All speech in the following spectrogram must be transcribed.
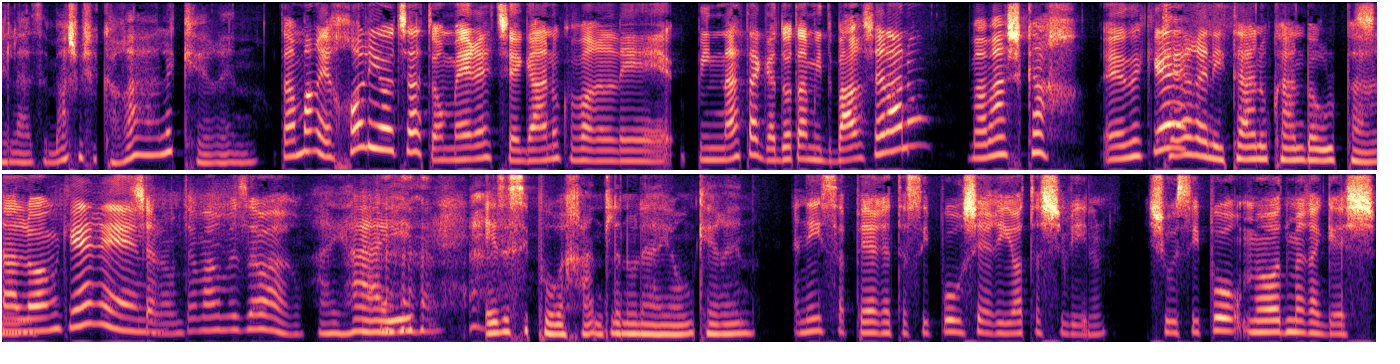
אלא זה משהו שקרה לקרן. תמר, יכול להיות שאת אומרת שהגענו כבר לפינת אגדות המדבר שלנו? ממש כך. איזה כיף. קרן איתנו כאן באולפן. שלום, קרן. שלום תמר וזוהר. היי היי. איזה סיפור הכנת לנו להיום, קרן? אני אספר את הסיפור שאריות השביל, שהוא סיפור מאוד מרגש,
